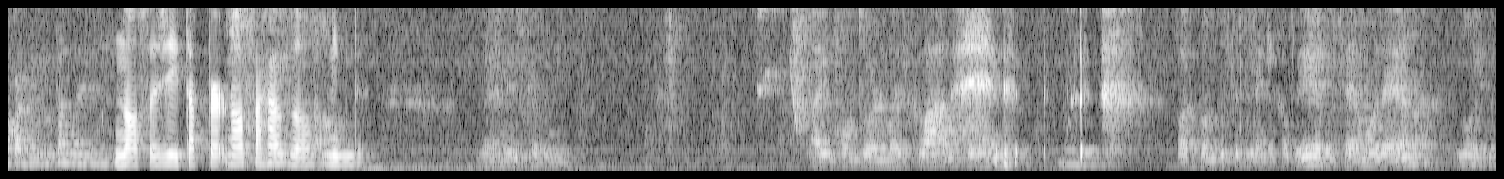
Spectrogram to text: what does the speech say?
O cabelo, tá loira. né? Nossa, Gi, tá per... Nossa, arrasou. Linda. Vendo isso que é bonito. Aí o contorno mais claro, tá vendo? Que quando você prende o cabelo, você é morena, loira.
